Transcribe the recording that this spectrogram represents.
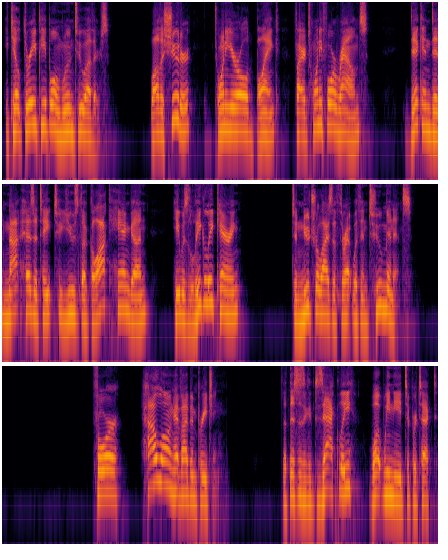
He killed three people and wounded two others. While the shooter, 20 year old blank, fired 24 rounds, Dicken did not hesitate to use the Glock handgun he was legally carrying to neutralize the threat within two minutes. For how long have I been preaching that this is exactly what we need to protect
